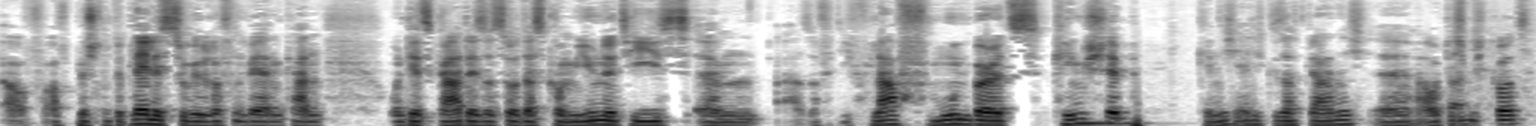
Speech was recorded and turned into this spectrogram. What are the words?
auf, auf bestimmte Playlists zugegriffen werden kann. Und jetzt gerade ist es so, dass Communities, ähm, also für die Fluff, Moonbirds, Kingship, kenne ich ehrlich gesagt gar nicht, äh, oute ich mich kurz,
